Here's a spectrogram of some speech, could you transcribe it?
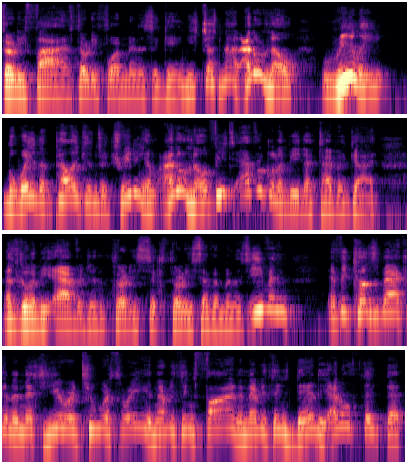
35, 34 minutes a game. He's just not. I don't know really the way the Pelicans are treating him. I don't know if he's ever going to be that type of guy that's going to be averaging 36, 37 minutes. Even if he comes back in the next year or two or three and everything's fine and everything's dandy, I don't think that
